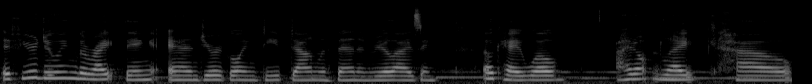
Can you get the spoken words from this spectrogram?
if you're doing the right thing and you're going deep down within and realizing, okay, well, I don't like how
